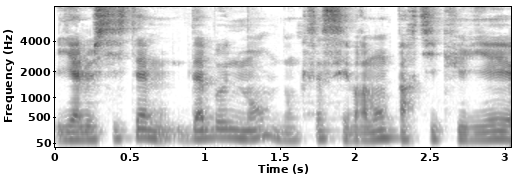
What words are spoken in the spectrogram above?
Il y a le système d'abonnement, donc ça c'est vraiment particulier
